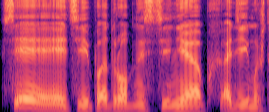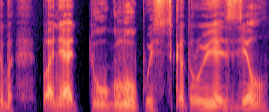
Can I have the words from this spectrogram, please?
Все эти подробности необходимы, чтобы понять ту глупость, которую я сделал.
